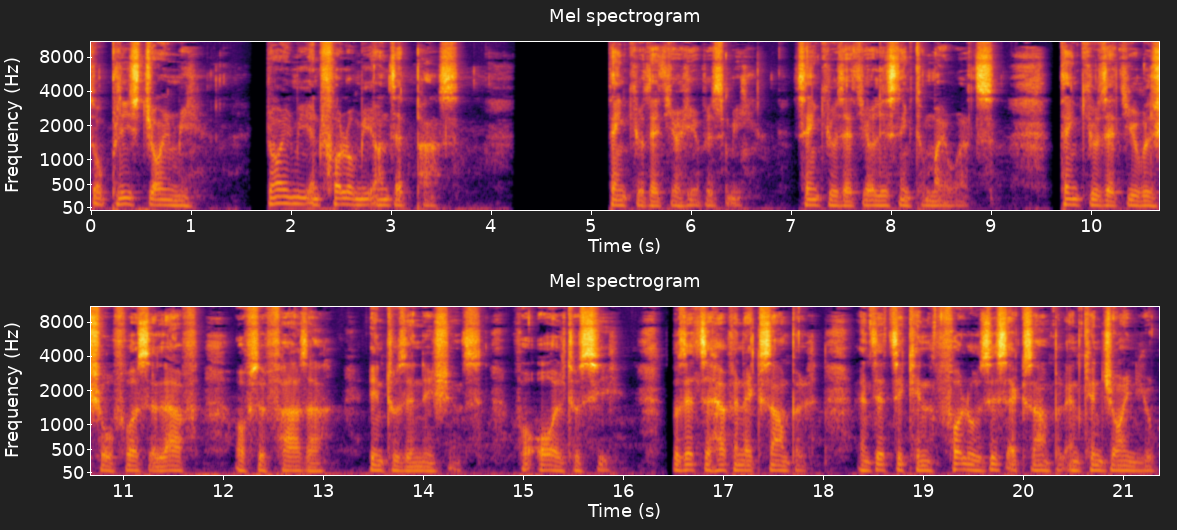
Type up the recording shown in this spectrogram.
So please join me. Join me and follow me on that path. Thank you that you're here with me. Thank you that you're listening to my words. Thank you that you will show forth the love of the Father into the nations for all to see, so that they have an example and that they can follow this example and can join you,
